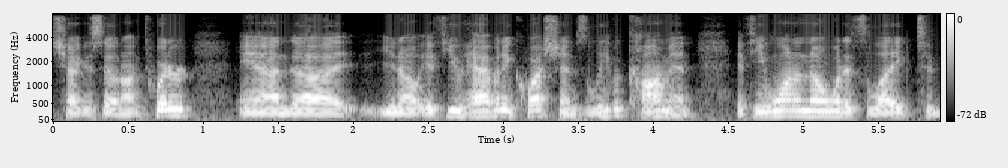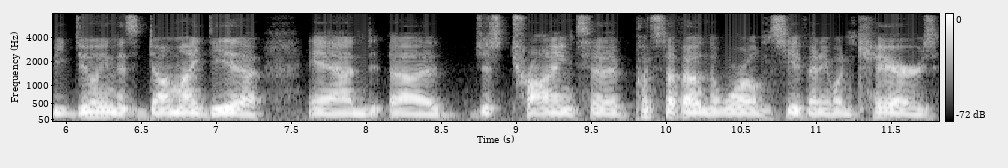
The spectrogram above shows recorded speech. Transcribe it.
Check us out on Twitter. And, uh, you know, if you have any questions, leave a comment. If you want to know what it's like to be doing this dumb idea and uh, just trying to put stuff out in the world and see if anyone cares,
